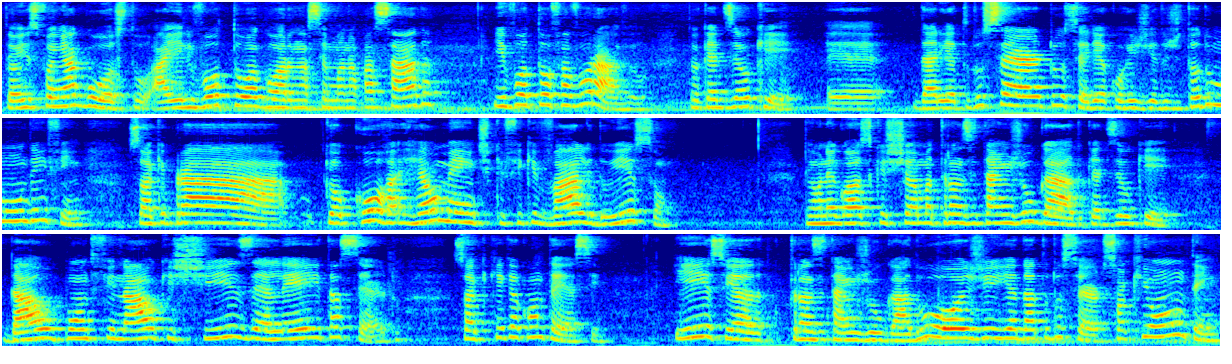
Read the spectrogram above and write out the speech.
Então isso foi em agosto. Aí ele votou agora na semana passada e votou favorável. Então quer dizer o quê? É, daria tudo certo, seria corrigido de todo mundo, enfim. Só que para que ocorra realmente, que fique válido isso, tem um negócio que chama transitar em julgado, quer dizer o quê? Dá o ponto final que X é lei e tá certo. Só que o que, que acontece? Isso ia transitar em julgado hoje e ia dar tudo certo. Só que ontem,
